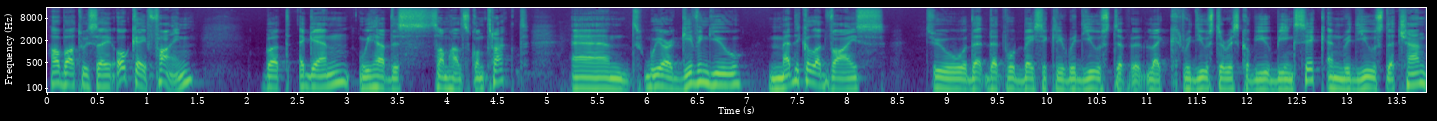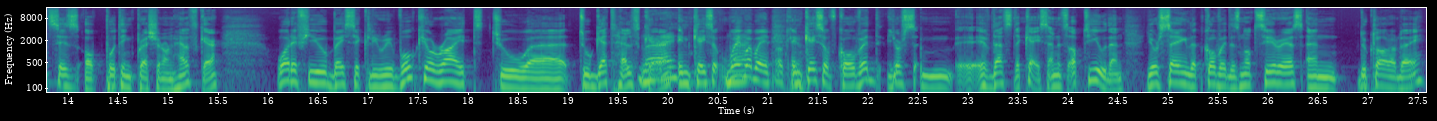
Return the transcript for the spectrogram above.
How about we say okay, fine, but again we have this samhällskontrakt and we are giving you medical advice to that that would basically reduce the like reduce the risk of you being sick and reduce the chances of putting pressure on healthcare what if you basically revoke your right to uh, to get healthcare Nej. in case of wait Nej. wait wait Okay. in case of covid you're mm, if that's the case and it's up to you then you're saying that covid is not serious and du klarar dig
